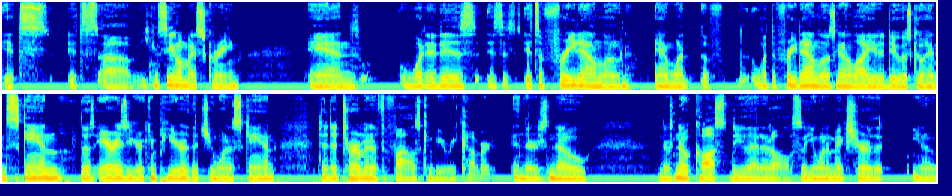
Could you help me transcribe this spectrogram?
it's it's uh, you can see it on my screen, and what it is is it's, a free download. And what the what the free download is going to allow you to do is go ahead and scan those areas of your computer that you want to scan to determine if the files can be recovered. And there's no there's no cost to do that at all. So you want to make sure that you know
